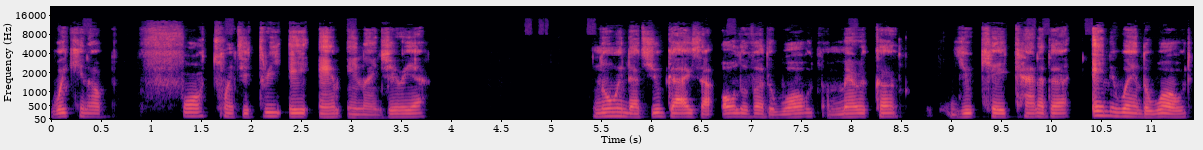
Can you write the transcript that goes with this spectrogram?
waking up 4:23 a.m. in Nigeria knowing that you guys are all over the world America, UK, Canada, anywhere in the world.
